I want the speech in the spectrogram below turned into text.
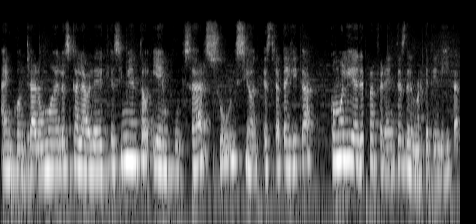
a encontrar un modelo escalable de crecimiento y a impulsar su visión estratégica como líderes referentes del marketing digital.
